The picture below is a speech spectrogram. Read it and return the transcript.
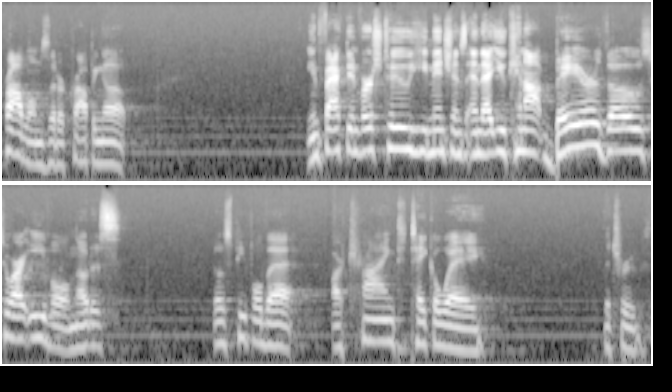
problems that are cropping up. In fact, in verse 2, he mentions, and that you cannot bear those who are evil. Notice those people that are trying to take away the truth,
